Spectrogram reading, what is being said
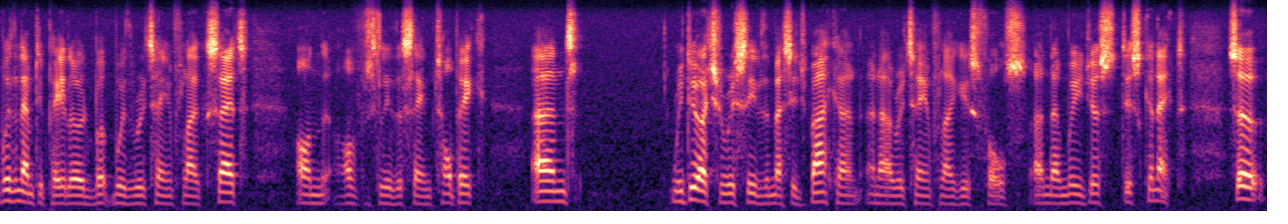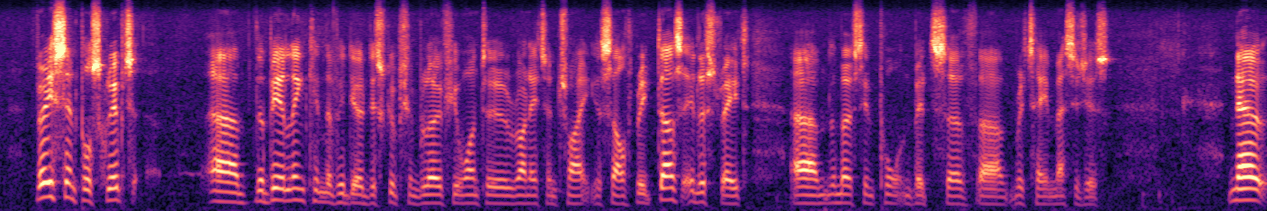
with an empty payload but with retain flag set on obviously the same topic. And we do actually receive the message back and, and our retain flag is false. And then we just disconnect. So very simple script. Uh, there'll be a link in the video description below if you want to run it and try it yourself. But it does illustrate um, the most important bits of uh, retain messages now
